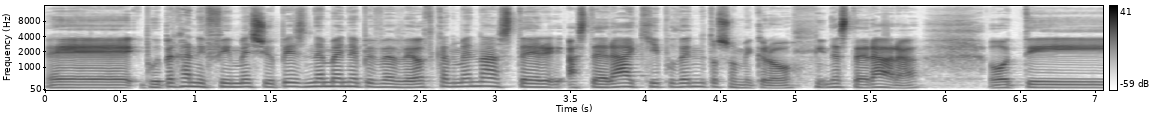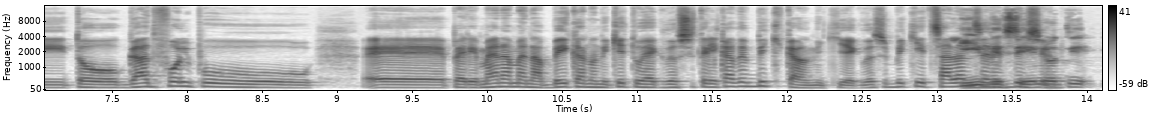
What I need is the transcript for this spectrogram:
Ε, που υπήρχαν οι φήμες οι οποίες ναι, μεν επιβεβαιώθηκαν με ένα αστεράκι που δεν είναι τόσο μικρό, είναι αστεράρα, ότι το Godfall που ε, περιμέναμε να μπει η κανονική του έκδοση τελικά δεν μπήκε η κανονική έκδοση, μπήκε η Challenger Edition. Είναι ότι,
